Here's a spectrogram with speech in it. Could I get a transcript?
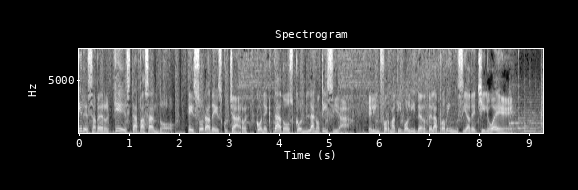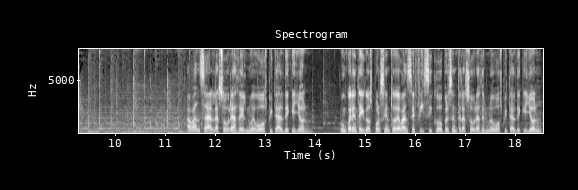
¿Quieres saber qué está pasando? Es hora de escuchar Conectados con la Noticia, el informativo líder de la provincia de Chiloé. Avanzan las obras del nuevo hospital de Quellón. Un 42% de avance físico presenta las obras del nuevo hospital de Quellón,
